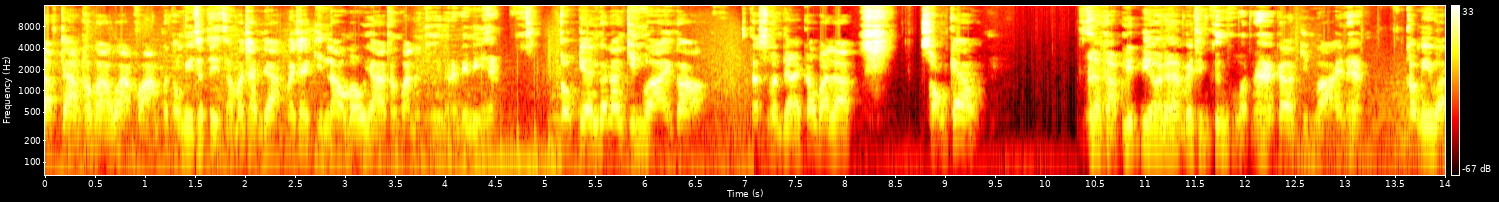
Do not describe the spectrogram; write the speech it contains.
รับจ้างเข้ามาว่าความก็ต้องมีสติสัมปชัญญะไม่ใช่กินเหล้าเมายาทั้งวันทั้งคืนอะไรไม่มีฮะ ตกเย็นก็นั่งกินไวน์ก็ก็ส่วนใหญ่ก็วันละสองแก้วนะครับนิดเดียวนะฮะไม่ถึงครึ่งขวดนะฮะก็กินไวน์นะฮะก็มีวะ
